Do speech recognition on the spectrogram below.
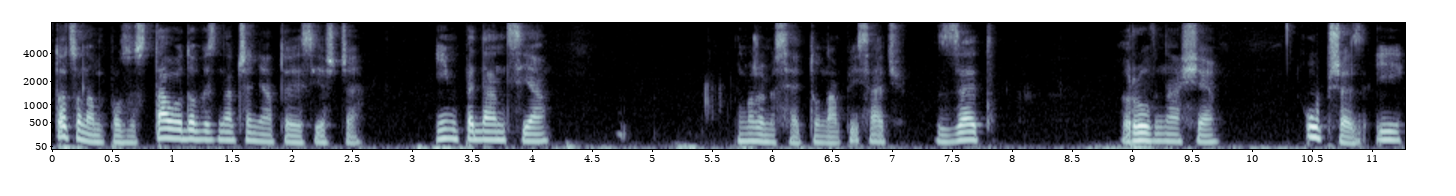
To, co nam pozostało do wyznaczenia, to jest jeszcze impedancja. Możemy sobie tu napisać Z równa się U przez I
